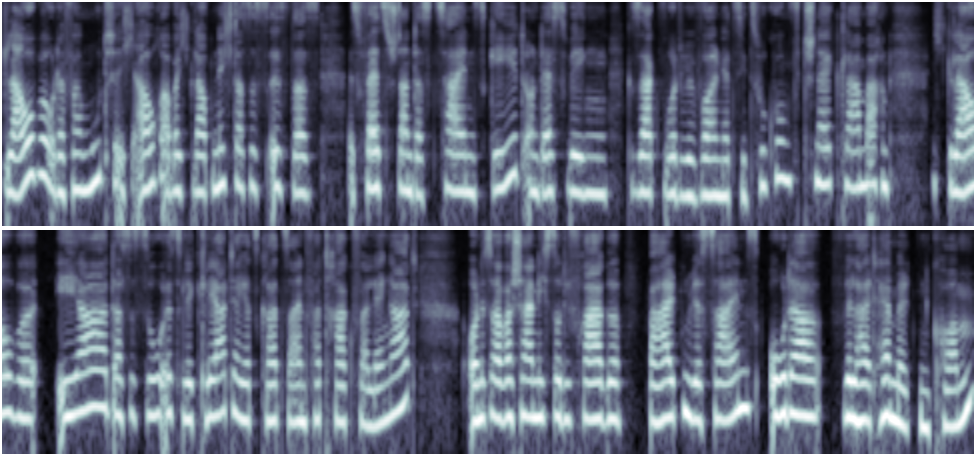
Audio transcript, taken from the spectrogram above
glaube oder vermute ich auch, aber ich glaube nicht, dass es ist, dass es feststand, dass Science geht und deswegen gesagt wurde, wir wollen jetzt die Zukunft schnell klar machen. Ich glaube eher, dass es so ist, Leclerc hat ja jetzt gerade seinen Vertrag verlängert und es war wahrscheinlich so die Frage, behalten wir Science oder will halt Hamilton kommen.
